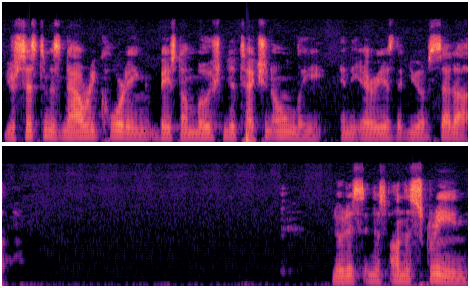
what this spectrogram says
Your system is now recording based on motion detection only in the areas that you have set up. Notice this, on the screen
